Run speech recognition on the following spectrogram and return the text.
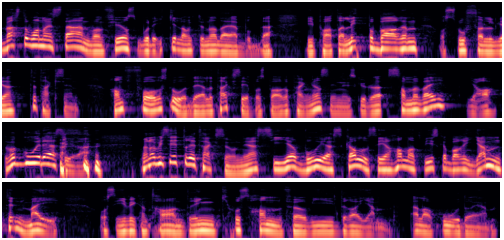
verste one night stand var en fyr som bodde ikke langt unna der jeg bodde. Vi prata litt på baren og slo følge til taxien. Han foreslo å dele taxi for å spare penger siden vi skulle samme vei. Ja, det var god idé, sier jeg. Men når vi sitter i taxien, jeg sier hvor jeg skal, sier han at vi skal bare hjem til meg, og sier vi kan ta en drink hos han før vi drar hjem. Eller hun drar hjem.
